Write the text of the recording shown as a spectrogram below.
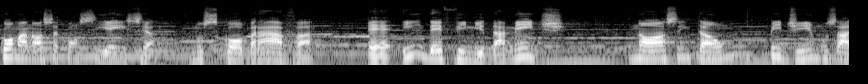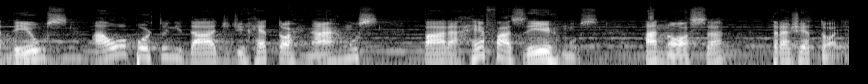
como a nossa consciência nos cobrava é, indefinidamente, nós então pedimos a Deus a oportunidade de retornarmos para refazermos a nossa trajetória.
